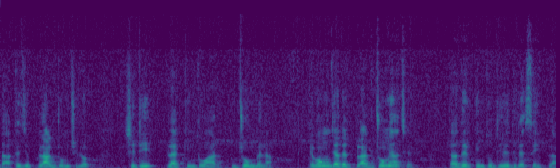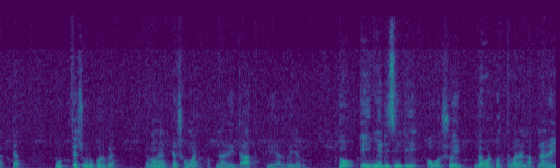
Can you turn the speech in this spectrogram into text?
দাঁতে যে প্লাক জমছিল, সেটি প্লাক কিন্তু আর জমবে না এবং যাদের প্লাক জমে আছে, তাদের কিন্তু ধীরে ধীরে সেই প্লাকটা উঠতে শুরু করবে। এবং একটা সময় আপনার এই দাঁত ক্লিয়ার হয়ে যাবে। তো এই মেডিসিনটি অবশ্যই ব্যবহার করতে পারেন আপনার এই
